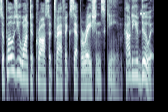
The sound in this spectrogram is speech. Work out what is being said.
Suppose you want to cross a traffic separation scheme. How do you do it?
